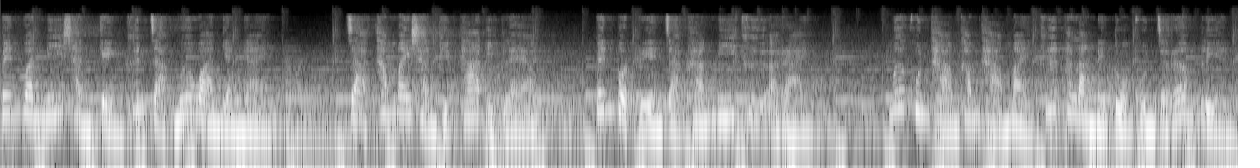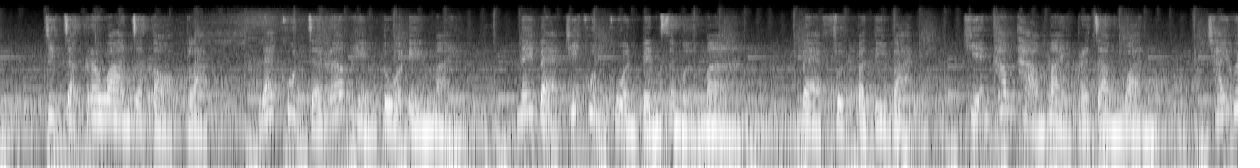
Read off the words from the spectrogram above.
เป็นวันนี้ฉันเก่งขึ้นจากเมื่อวานยังไง จากทำไมฉันผิดพลาดอีกแล้ว เป็นบทเรียนจากครั้งนี้คืออะไร เมื่อคุณถามคำถามใหม่คลื่นพลังในตัวคุณจะเริ่มเปลี่ยน จิตจักรวาลจะตอบกลับ และคุณจะเริ่มเห็นตัวเองใหม่ ในแบบที่คุณควรเป็นเสมอมา แบบฝึกปฏิบัติ เขียนคำถามใหม่ประจำวัน ใช้เว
